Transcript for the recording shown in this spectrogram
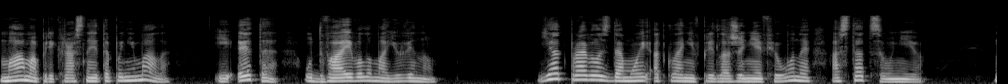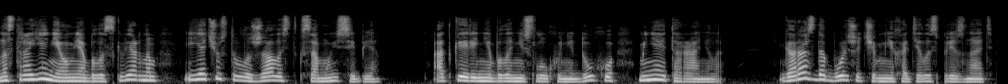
мама прекрасно это понимала, и это удваивало мою вину. Я отправилась домой, отклонив предложение Фионы остаться у нее. Настроение у меня было скверным, и я чувствовала жалость к самой себе. От Кэрри не было ни слуху, ни духу, меня это ранило. Гораздо больше, чем мне хотелось признать.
